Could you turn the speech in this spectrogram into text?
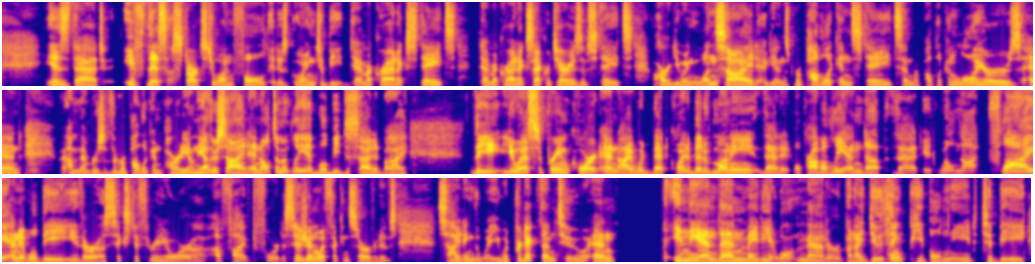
is that if this starts to unfold, it is going to be Democratic states Democratic secretaries of states arguing one side against Republican states and Republican lawyers and hmm. uh, members of the Republican Party on the other side. And ultimately, it will be decided by the US Supreme Court. And I would bet quite a bit of money that it will probably end up that it will not fly and it will be either a six to three or a, a five to four decision with the conservatives siding the way you would predict them to. And in the end, then maybe it won't matter. But I do think people need to be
